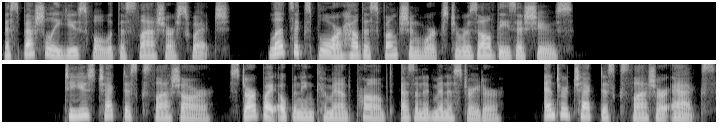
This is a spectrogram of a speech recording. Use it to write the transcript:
especially useful with the slash R switch. Let's explore how this function works to resolve these issues. To use CheckDisk slash R, start by opening Command Prompt as an administrator. Enter CheckDisk slash RX,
